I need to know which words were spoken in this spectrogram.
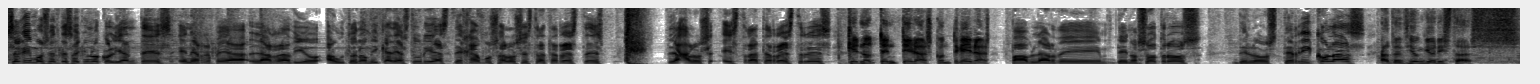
Seguimos en Desayuno Coliantes en RPA, la radio autonómica de Asturias. Dejamos a los extraterrestres a los extraterrestres. Que no te enteras, Contreras. Para hablar de, de nosotros, de los terrícolas. Atención, guionistas.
